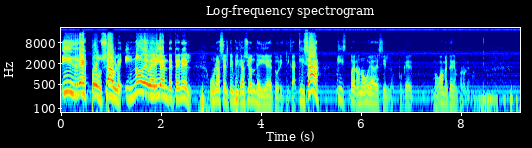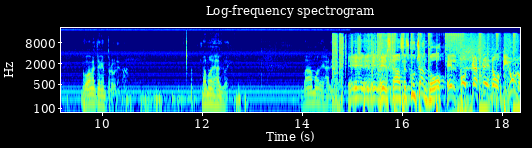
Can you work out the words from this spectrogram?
Irresponsables. Y no deberían de tener una certificación de guía turística. Quizás, bueno, no voy a decirlo, porque me voy a meter en problemas. Me voy a meter en problemas. Vamos a dejarlo ahí. Vamos a dejarlo. Eh, estás escuchando el podcast de Noti1.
